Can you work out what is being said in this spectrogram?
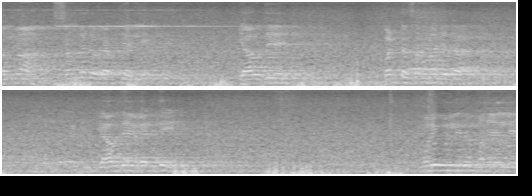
ನಮ್ಮ ಸಂಘದ ವ್ಯಾಪ್ತಿಯಲ್ಲಿ ಯಾವುದೇ ಬಂಟ ಸಮಾಜದ ಯಾವುದೇ ವ್ಯಕ್ತಿ ಮುಳಿಹುಲ್ಲಿನ ಮನೆಯಲ್ಲಿ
